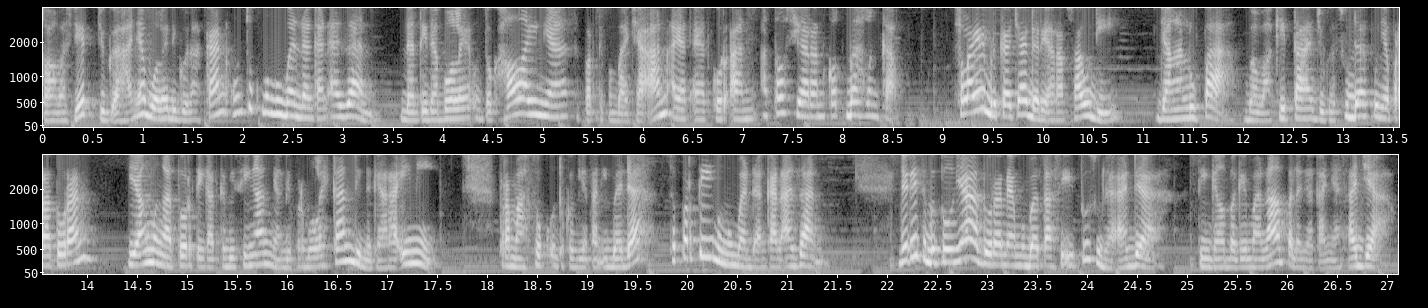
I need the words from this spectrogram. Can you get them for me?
Toa masjid juga hanya boleh digunakan untuk mengumandangkan azan dan tidak boleh untuk hal lainnya seperti pembacaan ayat-ayat Quran atau siaran khotbah lengkap. Selain berkaca dari Arab Saudi, jangan lupa bahwa kita juga sudah punya peraturan yang mengatur tingkat kebisingan yang diperbolehkan di negara ini, termasuk untuk kegiatan ibadah seperti mengumandangkan azan. Jadi sebetulnya aturan yang membatasi itu sudah ada, tinggal bagaimana penegakannya saja.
